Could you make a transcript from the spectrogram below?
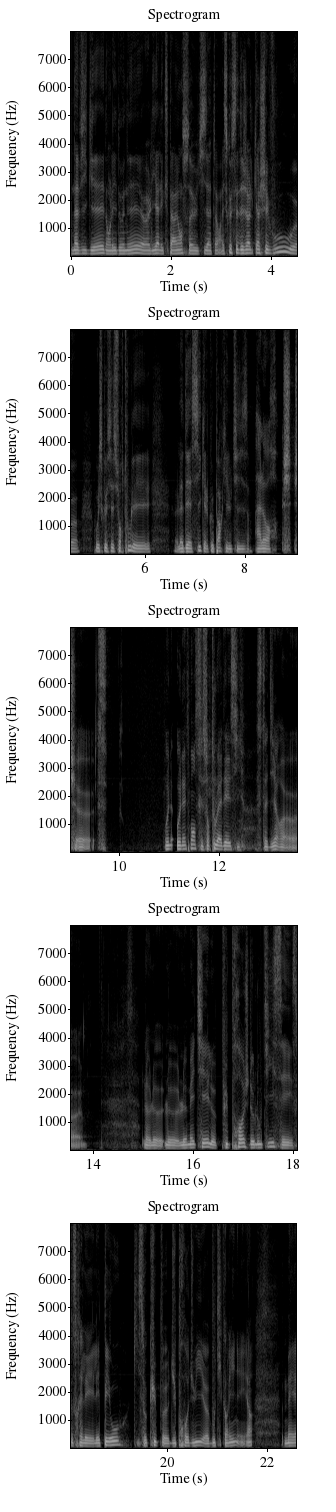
naviguer dans les données euh, liées à l'expérience euh, utilisateur. Est-ce que c'est déjà le cas chez vous ou est-ce que c'est surtout la DSI quelque part qui l'utilise? Alors, honnêtement, c'est surtout la DSI, c'est-à-dire le, le, métier le plus proche de l'outil, ce serait les, PO qui s'occupent du produit boutique en ligne. Hein. mais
